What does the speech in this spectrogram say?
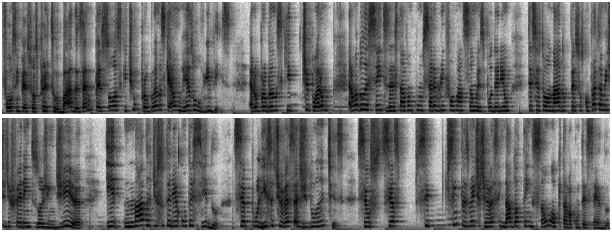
fossem pessoas perturbadas, eram pessoas que tinham problemas que eram resolvíveis. Eram problemas que, tipo, eram, eram adolescentes, eles estavam com o cérebro em formação, eles poderiam ter se tornado pessoas completamente diferentes hoje em dia e nada disso teria acontecido se a polícia tivesse agido antes. Se, os, se, as, se simplesmente tivessem dado atenção ao que estava acontecendo.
